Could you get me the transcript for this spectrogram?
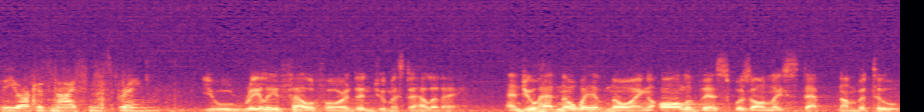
New York is nice in the spring. You really fell for it, didn't you, Mr. Halliday? And you had no way of knowing all of this was only step number two.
